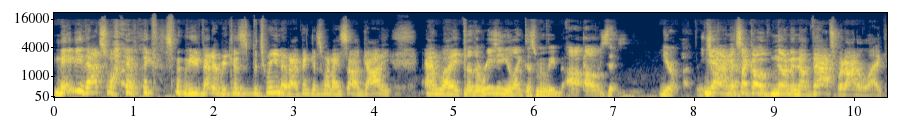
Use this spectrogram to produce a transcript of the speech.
maybe that's why I like this movie better because between it, I think is when I saw Gotti, and like No, the reason you like this movie, uh, oh, is that you're yeah, and it's like oh no no no, that's what I don't like.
